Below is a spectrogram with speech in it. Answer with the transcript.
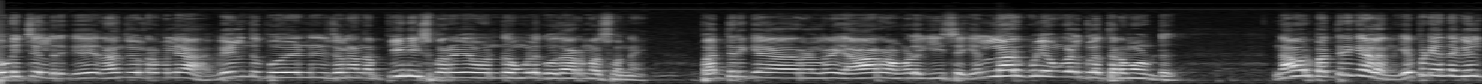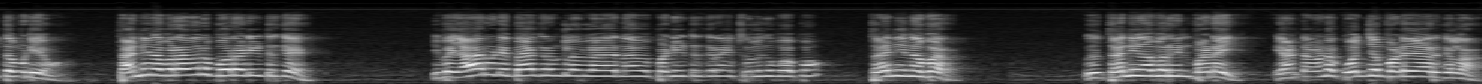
துணிச்சல் இருக்குது நான் சொல்கிறேன் இல்லையா? வீழ்ந்து போயின்னு சொல்ல அந்த பீனிக்ஸ் பறவை வந்து உங்களுக்கு உதாரணமாக சொன்னேன். பத்திரிக்கையாளர்கள் யாரும் அவ்வளோ ஈஸியாக எல்லாருக்குள்ளேயும் உங்களுக்குள்ள திறமை உண்டு. நான் ஒரு பத்திரிக்கையாளன் எப்படி என்ன வீழ்த்த முடியும்? தனி நபராக தானே போராடிட்டு இருக்கேன் இப்போ யாருடைய பேக்ரவுண்டில் நான் பண்ணிட்டு இருக்கிறேன்? சொல்லுங்க பார்ப்போம் தனி நபர். இது தனி நபரின் படை. என்கிட்ட வேணால் கொஞ்சம் படையாக இருக்கலாம்.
